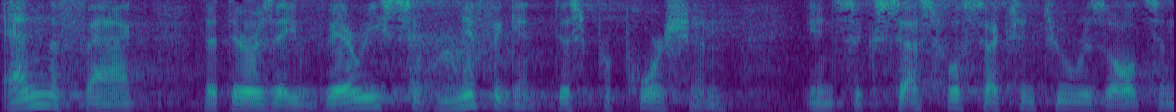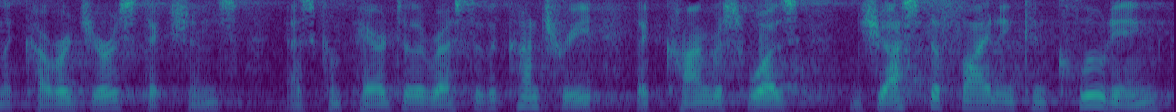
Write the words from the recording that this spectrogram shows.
and the fact that there is a very significant disproportion in successful Section 2 results in the covered jurisdictions as compared to the rest of the country, that Congress was justified in concluding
